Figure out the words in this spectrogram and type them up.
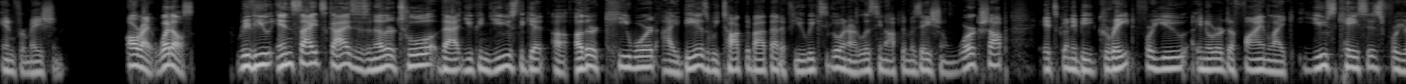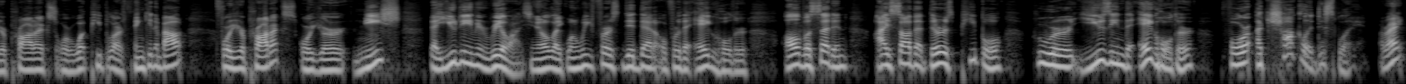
information. All right, what else? Review Insights, guys, is another tool that you can use to get uh, other keyword ideas. We talked about that a few weeks ago in our listing optimization workshop. It's going to be great for you in order to find like use cases for your products or what people are thinking about for your products or your niche that you didn't even realize. You know, like when we first did that for the egg holder, all of a sudden I saw that there was people who were using the egg holder for a chocolate display. All right.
